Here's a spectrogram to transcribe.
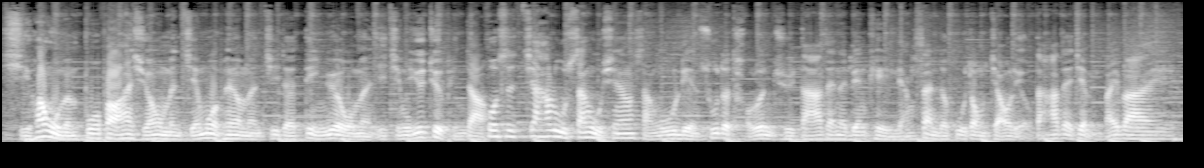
喜欢我们播报和喜欢我们节目的朋友们，记得订阅我们以及 YouTube 频道，或是加入三五先生赏屋脸书的讨论区，大家在那边可以良善的互动交流。大家再见，拜拜。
